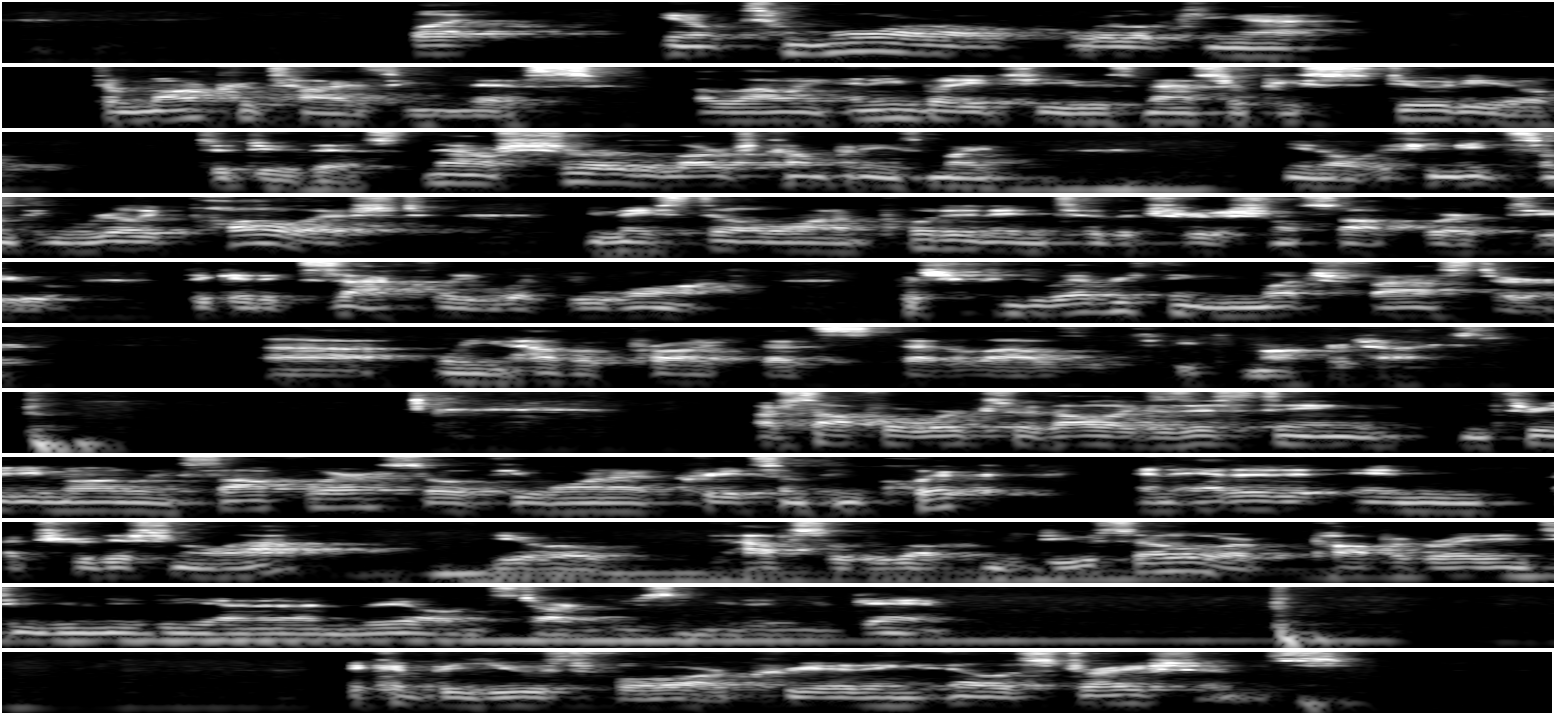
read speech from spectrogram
but you know tomorrow we're looking at democratizing this, allowing anybody to use Masterpiece Studio to do this. Now, sure, the large companies might, you know, if you need something really polished, you may still want to put it into the traditional software to to get exactly what you want. But you can do everything much faster uh, when you have a product that's that allows it to be democratized. Our software works with all existing 3D modeling software. So if you want to create something quick and edit it in a traditional app, you're absolutely welcome to do so, or pop it right into Unity and Unreal and start using it in your game. It can be used for creating illustrations.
